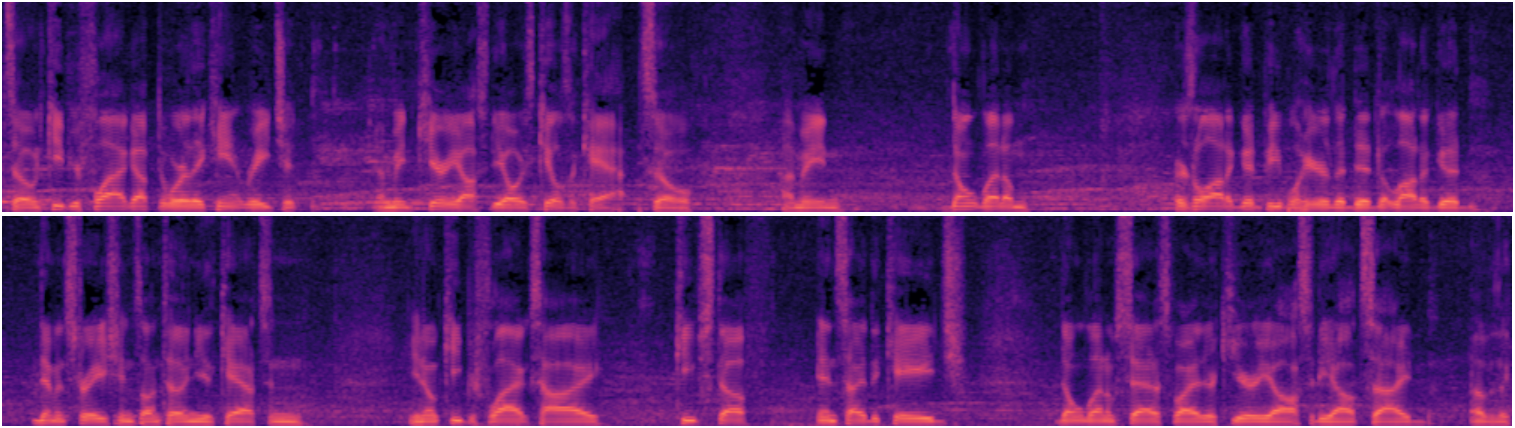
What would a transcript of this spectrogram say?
So keep your flag up to where they can't reach it. I mean, curiosity always kills a cat. So, I mean, don't let them. There's a lot of good people here that did a lot of good demonstrations on telling you the cats and you know keep your flags high, keep stuff inside the cage. Don't let them satisfy their curiosity outside of the.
